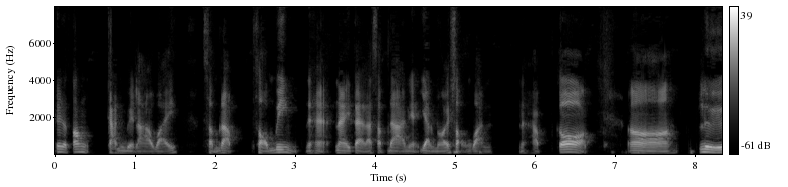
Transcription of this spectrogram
ก็จะต้องกันเวลาไว้สำหรับซ้อมวิ่งนะฮะในแต่ละสัปดาห์เนี่ยอย่างน้อย 2 วัน นะครับ ก็หรือ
